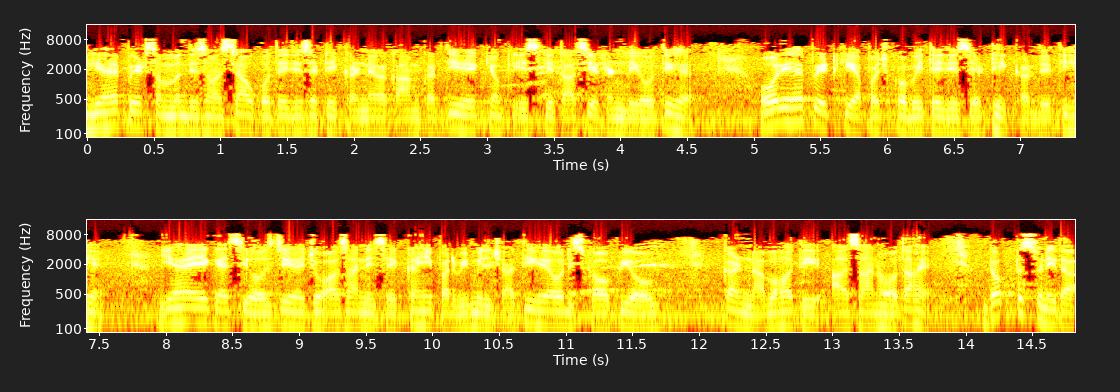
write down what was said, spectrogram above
यह पेट संबंधी समस्याओं को तेज़ी से ठीक करने का काम करती है, क्योंकि इसकी तासीर ठंडी होती है, और यह पेट की अपच को भी तेज़ी से ठीक कर देती है। यह एक ऐसी औषधि है जो आसानी से कहीं पर भी मिल जाती है, और इसका उपयोग करना बहुत ही आसान होता है। डॉक्टर सुनीता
